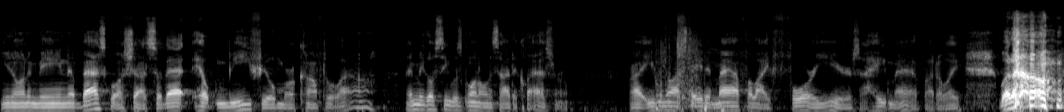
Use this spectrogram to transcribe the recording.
You know what I mean? A basketball shot. So that helped me feel more comfortable. Like, oh, let me go see what's going on inside the classroom. Right? Even though I stayed in math for like four years. I hate math, by the way. But um,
